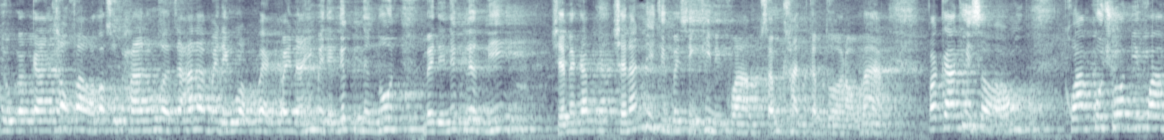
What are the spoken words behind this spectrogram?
อยู่กับการเข้าเฝ้า Allah Subhanahu wa Taala ไม่ได้วอกแวกไปไหน ไม่ได้นึกเรื่องนู้น ไม่ได้นึกเรื่องนี้ใช่ไหมครับ ฉะนั้นนี่จึงเป็นสิ่งที่มีความสำคัญกับตัวเรามาก ประการที่สองความกูชั่วมีความ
